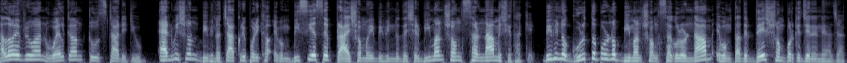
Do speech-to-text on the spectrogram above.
Hello everyone welcome to Study Tube admission বিভিন্ন চাকরি পরীক্ষা এবং বিসিএস এ প্রায় সময়ই বিভিন্ন দেশের বিমান সংস্থার নাম এসে থাকে। বিভিন্ন গুরুত্বপূর্ণ বিমান সংস্থাগুলোর নাম এবং তাদের দেশ সম্পর্কে জেনে নেওয়া যাক।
